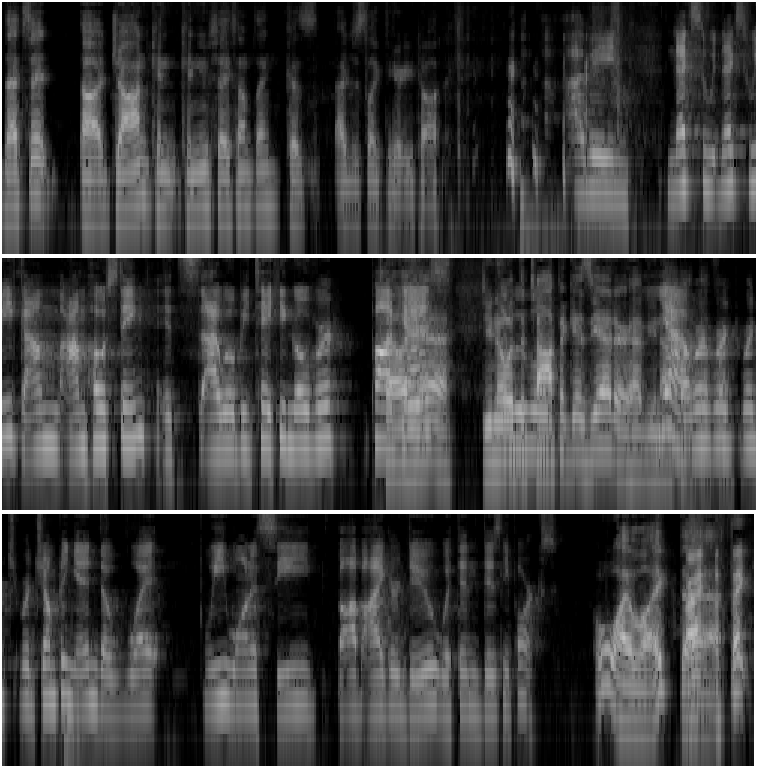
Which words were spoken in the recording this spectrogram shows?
that's it. Uh, John, can can you say something? Because I just like to hear you talk. I mean, next week, next week I'm I'm hosting. It's I will be taking over the Hell podcast. yeah! Do you know what the will- topic is yet, or have you not? yeah, we're that we're, we're we're jumping into what we want to see Bob Iger do within Disney parks. Oh, I like All right, that. effect,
